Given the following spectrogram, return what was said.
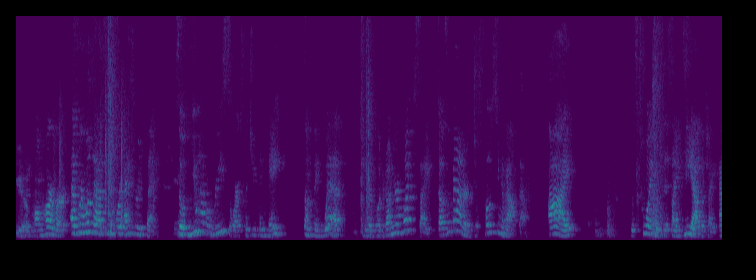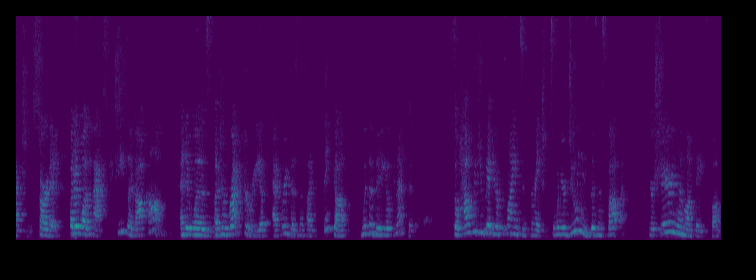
live in Palm Harbor, everyone's asking for everything. So if you have a resource that you can make something with, either put it on your website, doesn't matter, just posting about them. I was toying with this idea, which I actually started, but it was askatisa.com. And it was a directory of every business I could think of with a video connected with it. So how could you get your clients information? So when you're doing these business spotlights, you're sharing them on Facebook.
